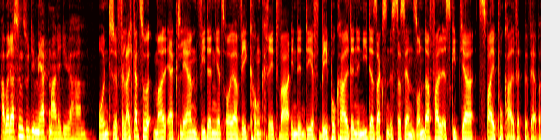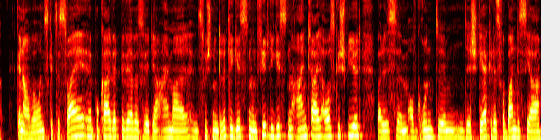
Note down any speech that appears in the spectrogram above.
Aber das sind so die Merkmale, die wir haben. Und äh, vielleicht kannst du mal erklären, wie denn jetzt euer Weg konkret war in den DFB-Pokal, denn in Niedersachsen ist das ja ein Sonderfall. Es gibt ja zwei Pokalwettbewerbe. Genau, bei uns gibt es zwei äh, Pokalwettbewerbe. Es wird ja einmal zwischen den Drittligisten und Viertligisten ein Teil ausgespielt, weil es ähm, aufgrund ähm, der Stärke des Verbandes ja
